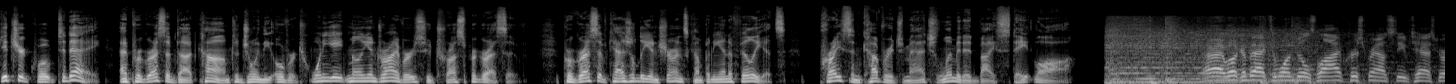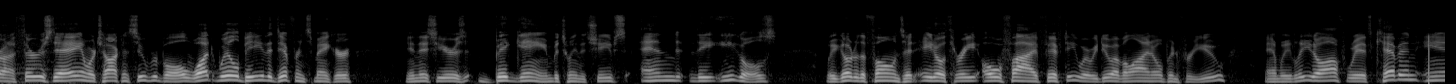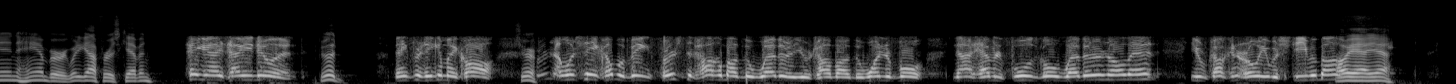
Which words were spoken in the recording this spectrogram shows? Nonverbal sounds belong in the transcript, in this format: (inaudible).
Get your quote today at progressive.com to join the over 28 million drivers who trust Progressive. Progressive Casualty Insurance Company and Affiliates. Price and coverage match limited by state law. All right, welcome back to One Bills Live. Chris Brown, Steve Tasker on a Thursday, and we're talking Super Bowl. What will be the difference maker in this year's big game between the Chiefs and the Eagles? We go to the phones at 803 0550, where we do have a line open for you. And we lead off with Kevin in Hamburg. What do you got for us, Kevin? Hey guys, how you doing? Good. Thanks for taking my call. Sure. First, I want to say a couple of things. First, to talk about the weather, you were talking about the wonderful not having fool's gold weather and all that. You were talking earlier with Steve about. Oh yeah, yeah.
